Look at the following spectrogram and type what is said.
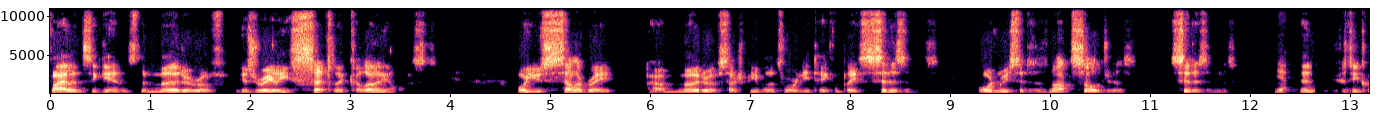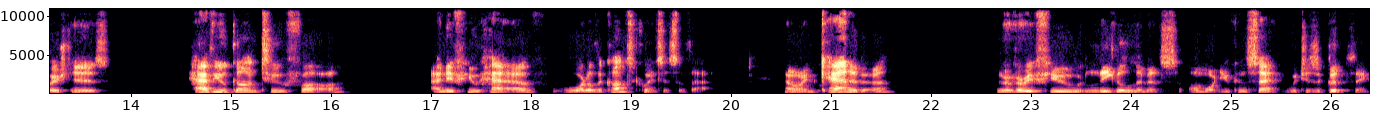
violence against, the murder of Israeli settler colonialists, or you celebrate uh, murder of such people that's already taken place. Citizens, ordinary citizens, not soldiers, citizens. Yeah. Then the interesting question is have you gone too far? And if you have, what are the consequences of that? Now, in Canada, there are very few legal limits on what you can say, which is a good thing.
